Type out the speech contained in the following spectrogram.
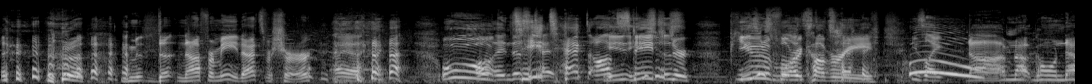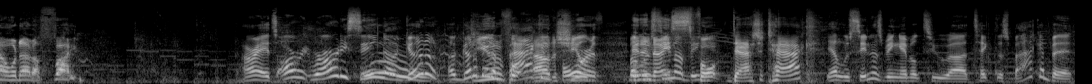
Not for me, that's for sure. Oh, yeah. Ooh, this he te- teched off he- he stage He just beautiful to recovery. He's like, nah, I'm not going down without a fight. All right, it's already we're already seeing a good a good bit of Beautiful back and shield forth. but and a Lucina nice being- dash attack. yeah, Lucina's being able to uh, take this back a bit.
